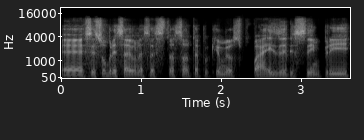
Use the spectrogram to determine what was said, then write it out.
é, se sobressaiu nessa situação até porque meus pais, eles sempre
